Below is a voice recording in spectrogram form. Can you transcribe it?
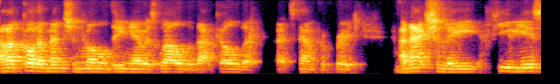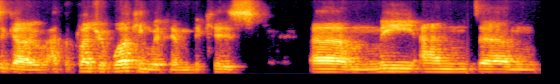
And I've got to mention Ronaldinho as well with that goal at, at Stamford Bridge. And actually, a few years ago, I had the pleasure of working with him because um, me and um,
